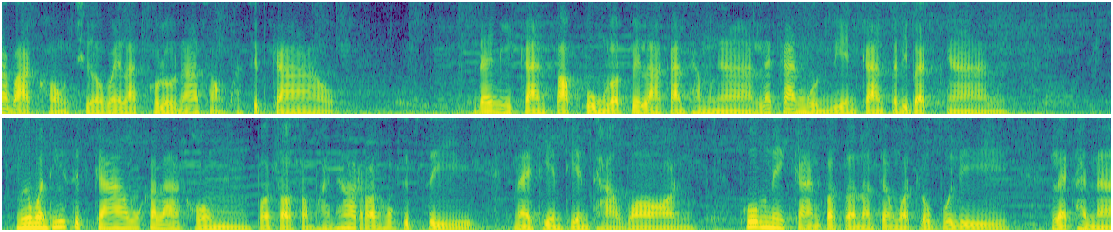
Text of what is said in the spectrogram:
ระบาดของเชื้อไวรัสโคโรนา 2019 ได้มีการปรับปรุงลดเวลาการทำงาน และการหมุนเวียนการปฏิบัติงาน เมื่อวันที่ 19 มกราคม พศ 2564 นายเทียนเทียนถาวร ผู้อำนวยการกศนจังหวัดลบบุรี และคณะ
